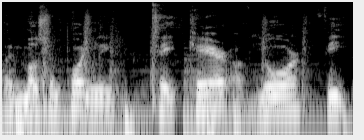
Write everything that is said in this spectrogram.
But most importantly, take care of your feet.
